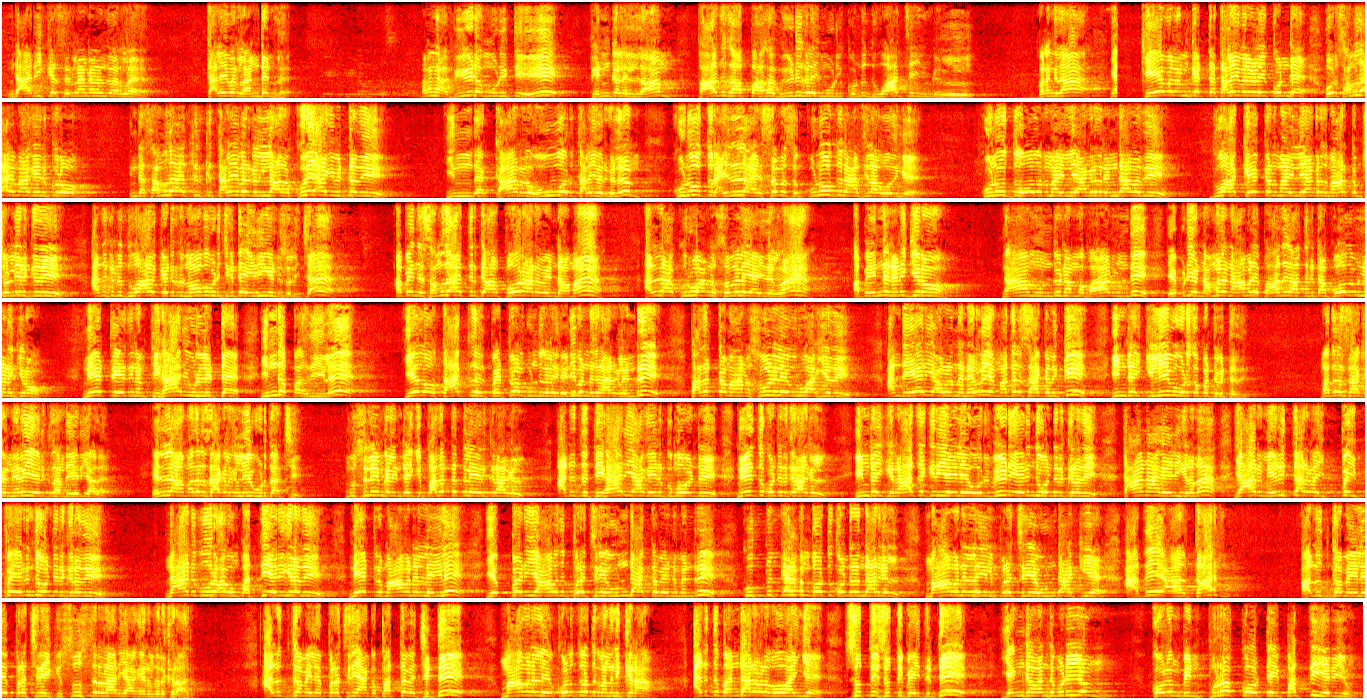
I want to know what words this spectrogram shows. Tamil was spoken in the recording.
இந்த அறிக்கை ஸ்ரீலங்கால இருந்து வரல. தலைவர் லண்டன்ல. பாருங்க, வீடை மூடிட்டு பெண்கள் எல்லாம் பாதுகாப்பாக வீடுகளை மூடிக்கொண்டு துவா செய்யுங்கள். வழங்குதா கேவலம் கெட்ட தலைவர்களை கொண்ட ஒரு சமுதாயமாக இருக்கிறோம். இந்த சமுதாயத்திற்கு தலைவர்கள் இல்லாத குறையாகி விட்டது இந்த கார ஒவ்வொரு தலைவர்களும் குனூத்து எல்லா எஸ்எம்எஸ் குனூத்து ஆசிலா ஓதுங்க. குணு ஓதணுமா இல்லையாங்கிறது ரெண்டாவது. துவா கேட்கணுமா இல்லையாங்கிறது மார்க்கம் சொல்லி இருக்குது அதுக்கு துவா கேட்டு நோம்பு பிடிச்சுக்கிட்டே இருங்கன்னு சொல்லிச்சா? அப்ப இந்த சமுதாயத்திற்காக போராட வேண்டாமா? அல்லாஹ் குருவான்ல சொல்லலையா இதெல்லாம்? அப்ப என்ன நினைக்கிறோம்? நாம் உண்டு நம்ம பாடு உண்டு. எப்படியோ நம்மளை நாமளே பாதுகாத்துக்கிட்டா போதும்னு நினைக்கிறோம். நேற்றைய தினம் திகாரி உள்ளிட்ட இந்த பகுதியிலே ஏதோ தாக்குதல் பெட்ரோல் குண்டுகளை ரெடி பண்ணுகிறார்கள் என்று பதட்டமான சூழ்நிலை உருவாகியது. அந்த ஏரியாவில் இருந்த நிறைய மதரசாக்களுக்கு இன்றைக்கு லீவு கொடுக்கப்பட்டு விட்டது. மதரசாக்கள் நிறைய இருக்குது அந்த ஏரியாவில் எல்லா மதரசாக்களுக்கும் லீவு கொடுத்தாச்சு. முஸ்லிம்கள் இன்றைக்கு பதட்டத்திலே இருக்கிறார்கள். அடுத்து திகாரியாக இருக்குமோ என்று நினைத்துக் கொண்டிருக்கிறார்கள். இன்றைக்கு ராஜகிரியிலே ஒரு வீடு எரிந்து கொண்டிருக்கிறது. தானாக எரிகிறதா? யாரும் எரித்தார்களா? இப்ப இப்ப எரிந்து கொண்டிருக்கிறது. நாடு பூராவும் பத்தி எரிகிறது. நேற்று மாவனல்லையிலே எப்படியாவது பிரச்சனையை உண்டாக்க வேண்டும் என்று குத்துக்கரணம் போட்டுக் கொண்டிருந்தார்கள். மாவனல்லையில் பிரச்சனையை உண்டாக்கிய அதே ஆள் தான் அலுத்கமையிலே பிரச்சனைக்கு சூஸ்திரதாரியாக இருந்திருக்கிறார். அலுத்கமையில பிரச்சனையை அங்க பத்த வச்சுட்டு மாவனல்லைய கொளுத்துறதுக்கு வந்து நிக்கிறான். அடுத்து பண்டாரவள போவாங்க. சுத்தி சுத்தி பேய்த்துட்டு எங்க வந்து முடியும்? கொழும்பின் புறக்கோட்டை பத்தி எரியும்.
